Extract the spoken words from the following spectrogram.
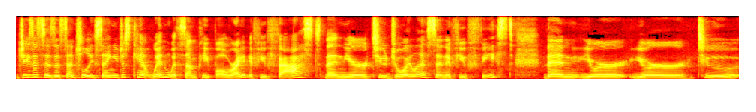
Jesus is essentially saying you just can't win with some people, right? If you fast, then you're too joyless, and if you feast, then you're you're too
